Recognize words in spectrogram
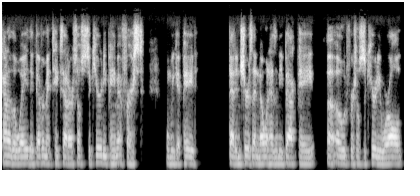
kind of the way the government takes out our social security payment first when we get paid. That ensures that no one has any back pay uh, owed for social security. We're all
